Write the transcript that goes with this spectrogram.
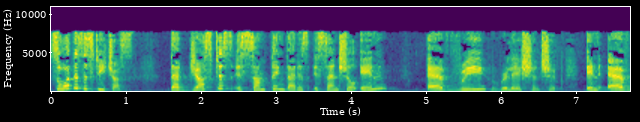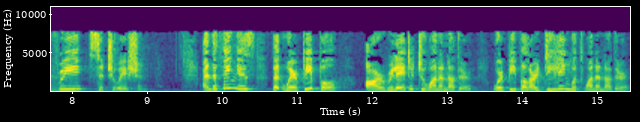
So what does this teach us? That justice is something that is essential in every relationship, in every situation. And the thing is that where people are related to one another, where people are dealing with one another,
